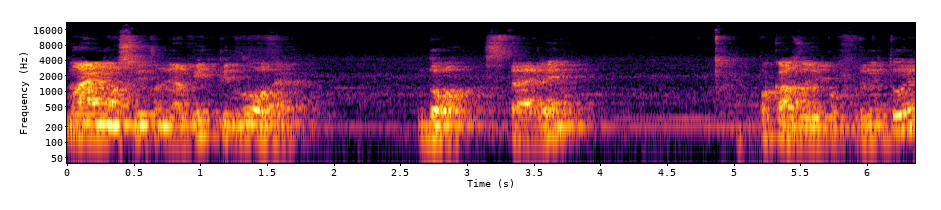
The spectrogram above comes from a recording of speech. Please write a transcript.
Маємо освітлення від підлоги до стелі. Показую по фурнітурі.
